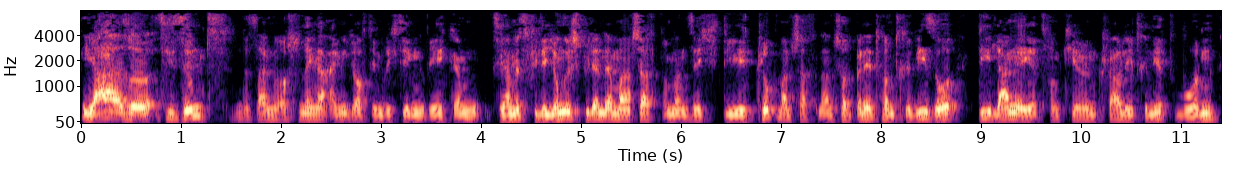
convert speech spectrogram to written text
Ja, also sie sind, das sagen wir auch schon länger, eigentlich auf dem richtigen Weg. Ähm, sie haben jetzt viele junge Spieler in der Mannschaft. Wenn man sich die Clubmannschaften anschaut, Benetton Treviso, die lange jetzt von Kieran Crowley trainiert wurden,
